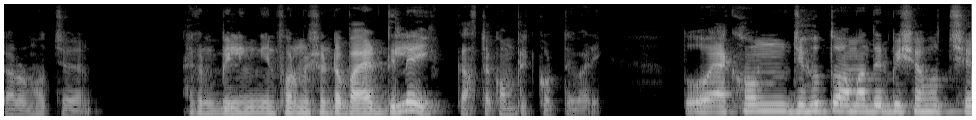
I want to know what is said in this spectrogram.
কারণ হচ্ছে, এখন বিলিং ইনফরমেশনটা বায়ার দিলেই কাজটা কমপ্লিট করতে পারি। তো এখন যেহেতু আমাদের বিষয় হচ্ছে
